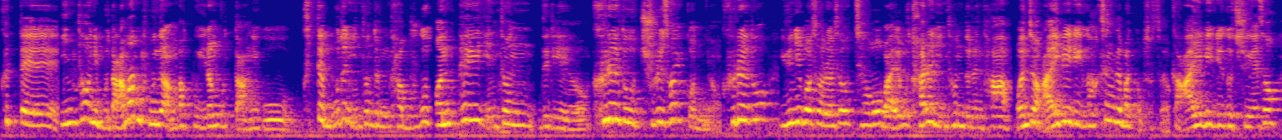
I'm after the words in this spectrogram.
그때 인턴이 뭐 나만 돈을 안 받고 일한 것도 아니고 그때 모든 인턴들은 다 무급 언페이드 인턴들이에요. 그래도 줄을 서 있거든요. 그래도 유니버설에서 저 말고 다른 인턴들은 다 완전 아이비리그 학생들밖에 없었어요. 그 아이비리그 중에서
